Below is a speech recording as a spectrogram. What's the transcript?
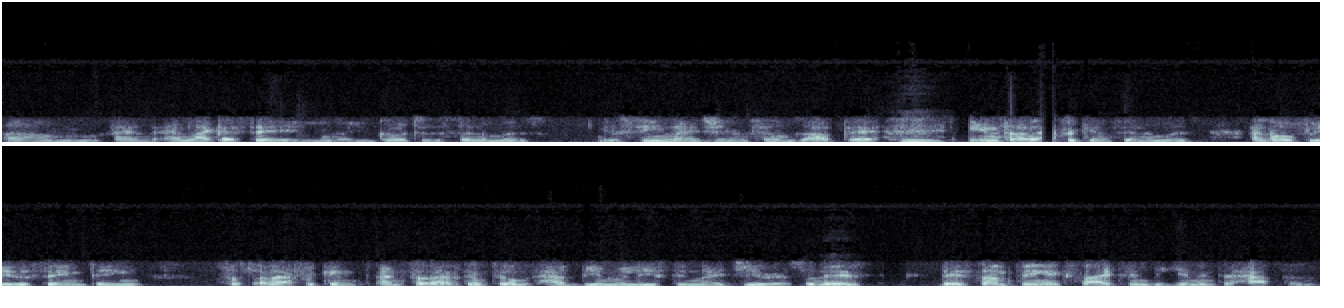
Um, and, and like I say, you know, you go to the cinemas, you'll see Nigerian films out there in South African cinemas, and hopefully the same thing for South African and South African films have been released in Nigeria. So there's there's something exciting beginning to happen,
